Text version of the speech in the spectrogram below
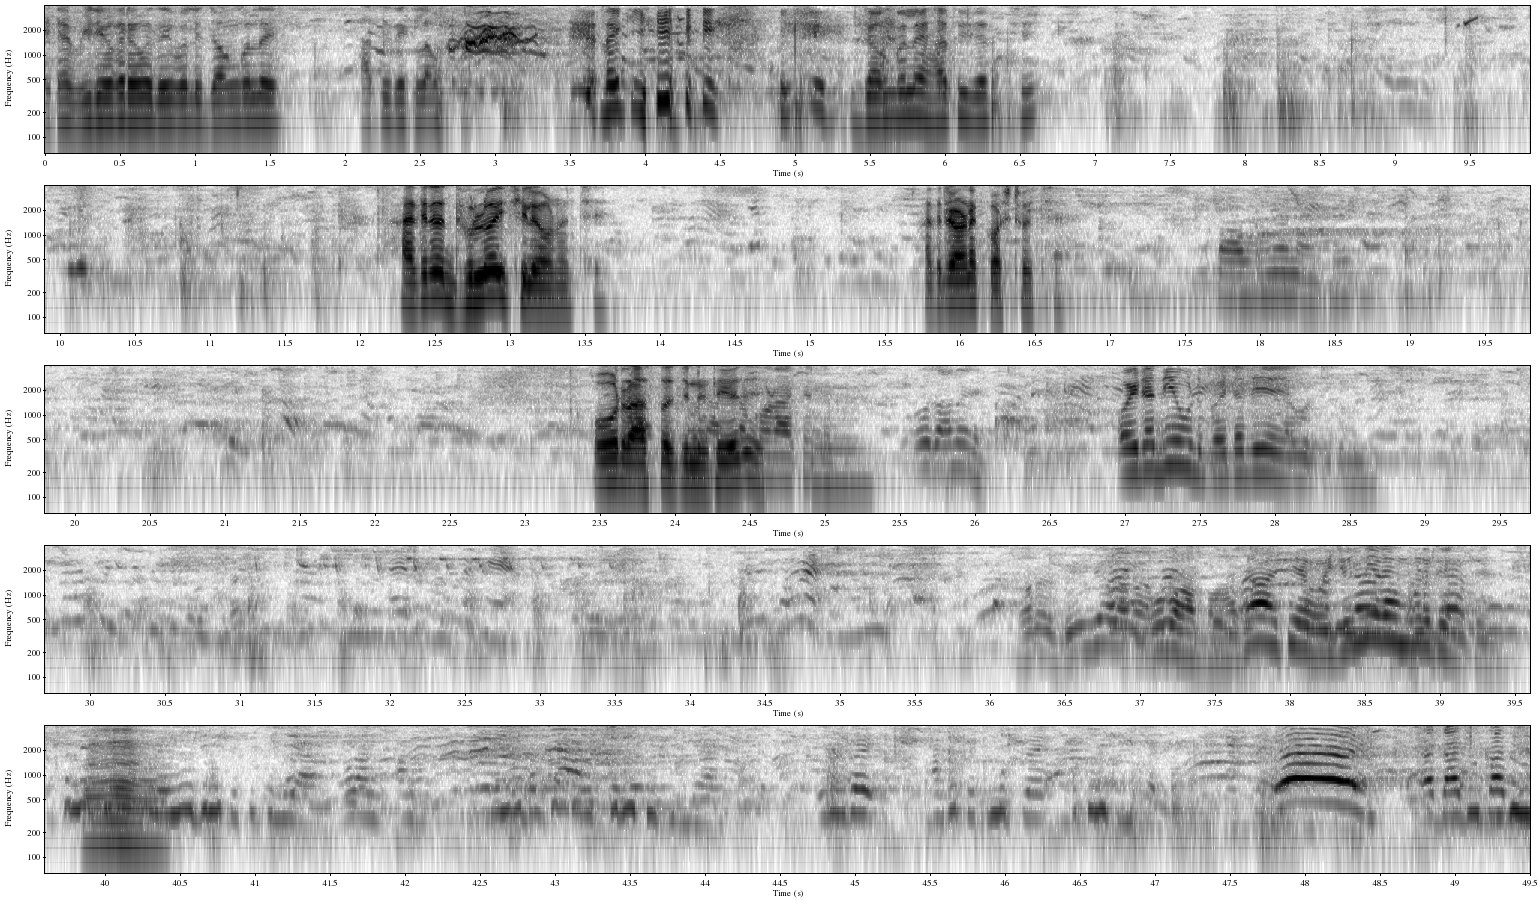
এটা ভিডিও করে বোধ বলি জঙ্গলে হাতি দেখলাম। নাকি? জঙ্গলে হাতি যাচ্ছে। হাতিটা ধুলোই ছিল মনে হচ্ছে। হাতিটা অনেক কষ্ট হচ্ছে। ওর রাস্তা চিনে ঠিক আছে? ওইটা দিয়ে উঠবে ওইটা দিয়ে উঠবে। ও বাবা বাঁধা আছে ওই জন্য এরকম করে চলছে। হ্যাঁ। দাদু কাদু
